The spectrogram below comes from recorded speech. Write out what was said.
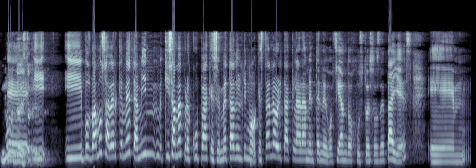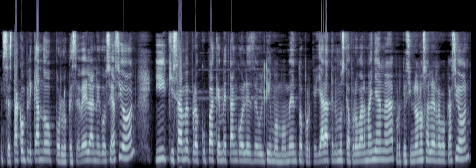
No, no, eh, y, y pues vamos a ver qué mete. A mí quizá me preocupa que se meta de último, que están ahorita claramente negociando justo esos detalles. Em, se está complicando por lo que se ve la negociación y quizá me preocupa que metan goles de último momento porque ya la tenemos que aprobar mañana porque si no no sale revocación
